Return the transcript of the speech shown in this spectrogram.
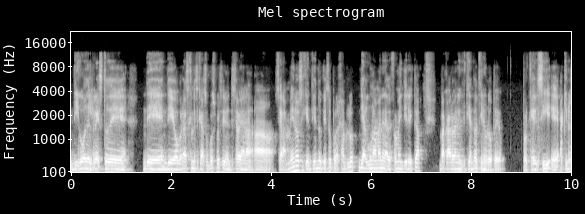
digo del resto de, de, obras que en este caso pues posiblemente se vayan a, serán menos y que entiendo que eso, por ejemplo, de alguna manera, de forma indirecta, va a acabar beneficiando al cine europeo, porque él sí, eh, aquí no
